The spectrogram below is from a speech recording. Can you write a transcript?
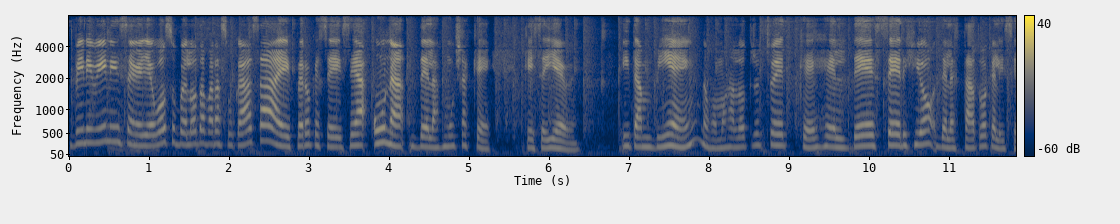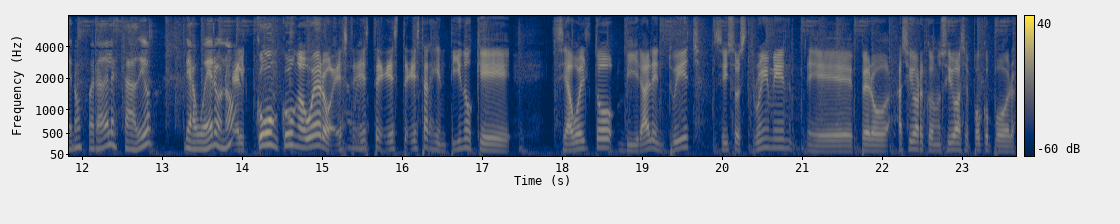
Vini Vini se llevó su pelota para su casa. y espero que se, sea una de las muchas que, que se lleve. Y también nos vamos al otro tweet, que es el de Sergio, de la estatua que le hicieron fuera del estadio de Agüero, ¿no? El Kun, Kun Agüero, este, Agüero. este, este, este argentino que se ha vuelto viral en Twitch, se hizo streaming, eh, pero ha sido reconocido hace poco por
